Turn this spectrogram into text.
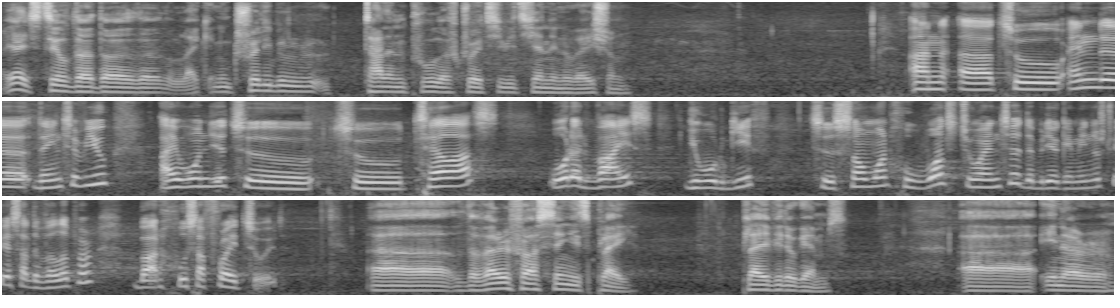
yeah, it's still the, the the like an incredible talent pool of creativity and innovation. And uh, to end the, the interview, I want you to to tell us what advice you would give to someone who wants to enter the video game industry as a developer, but who's afraid to it. Uh, the very first thing is play, play video games uh, in a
